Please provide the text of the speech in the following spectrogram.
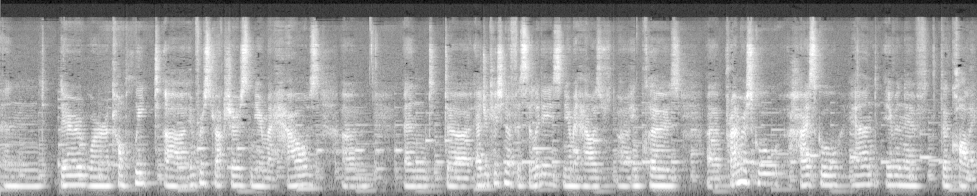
and there were complete uh, infrastructures near my house. Um, and the educational facilities near my house uh, includes uh, primary school, high school, and even if the college.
